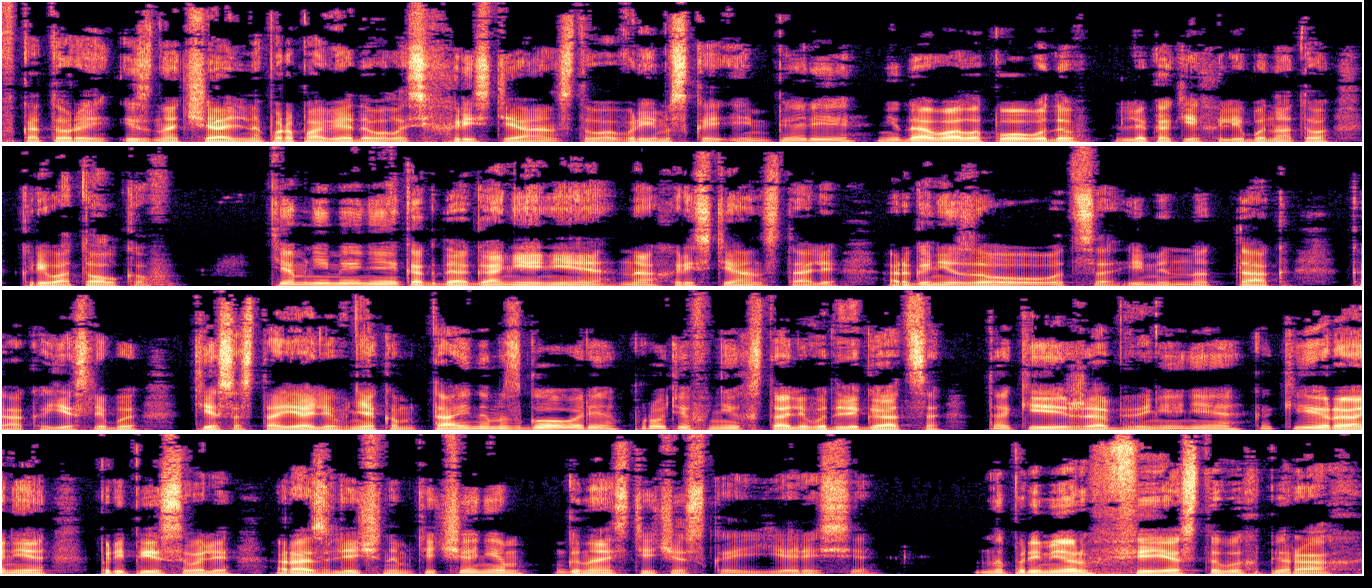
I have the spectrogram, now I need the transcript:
в которой изначально проповедовалось христианство в Римской империи, не давала поводов для каких-либо на то кривотолков. Тем не менее, когда гонения на христиан стали организовываться именно так, как если бы те состояли в неком тайном сговоре, против них стали выдвигаться такие же обвинения, какие ранее приписывали различным течениям гностической ереси. Например, в фиестовых пирах.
